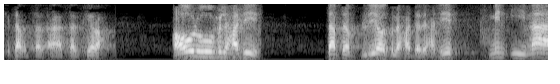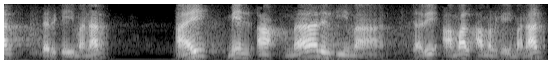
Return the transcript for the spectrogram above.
Kitab uh, tazkirah Qauluhu fil hadis. Sabda beliau telah dari hadis min iman dari keimanan ai min a'malil iman dari amal-amal keimanan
